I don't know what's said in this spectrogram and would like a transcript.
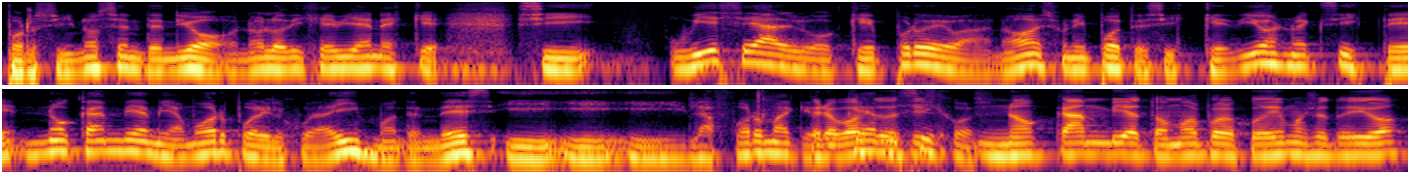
por si no se entendió o no lo dije bien, es que si hubiese algo que prueba, ¿no? Es una hipótesis, que Dios no existe, no cambia mi amor por el judaísmo, ¿entendés? Y, y- y la forma que Pero vos a mis decís, hijos. no cambia tu amor por el judaísmo, yo te digo,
